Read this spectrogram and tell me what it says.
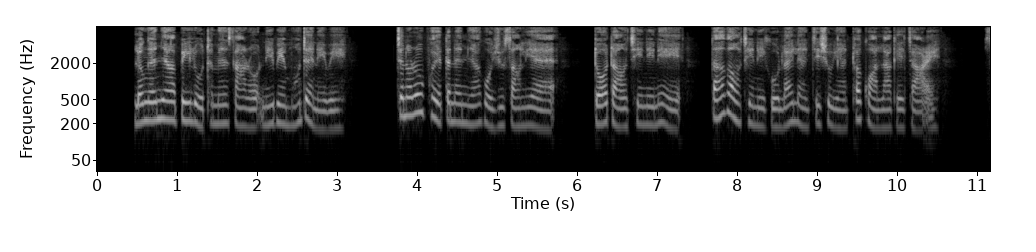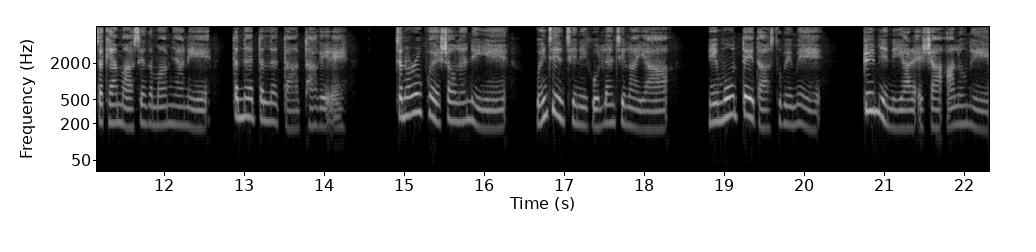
။လုပ်ငန်းများပြီးလို့ထမင်းစားတော့နေပင်မွန်းတန်နေပြီ။ကျွန်တော်တို့ဖွဲ့တနက်များကိုယူဆောင်လျက်ဒေါတောင်ချင်းနေနဲ့ တားကောင်ချင်းတွေကိုလိုက်လံကြည့်ရှုရန်ထွက်ခွာလာခဲ့ကြတယ်။စကမ်းမှာစင်သမားများနဲ့တနက်တလက်သာထားခဲ့တယ်။ကျွန်တော်တို့ဖွဲ့ရှောင်းလန်းနေရင်ဝင်းကျင်ချင်းတွေကိုလှမ်းကြည့်လိုက်ရနေမွန်းတိတ်တာဆိုပေမဲ့တွေ့မြင်နေရတဲ့အရာအလုံးနဲ့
